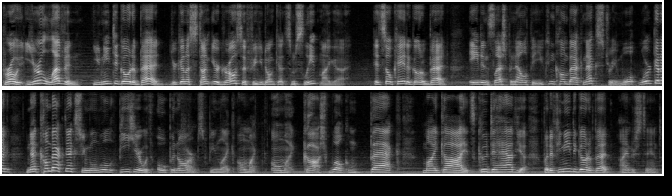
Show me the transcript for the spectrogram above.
Bro, you're 11. You need to go to bed. You're gonna stunt your growth if you don't get some sleep, my guy. It's okay to go to bed. Aiden slash Penelope, you can come back next stream. We'll, we're gonna ne come back next stream and we'll be here with open arms, being like, oh my, oh my gosh, welcome back my guy, it's good to have you. But if you need to go to bed, I understand.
